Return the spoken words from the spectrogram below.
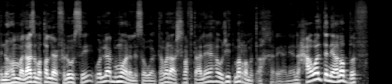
إنه هم لازم أطلع فلوسي واللعبة مو أنا اللي سويتها ولا أشرفت عليها وجيت مرة متأخر يعني. أنا حاولت إني أنظف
